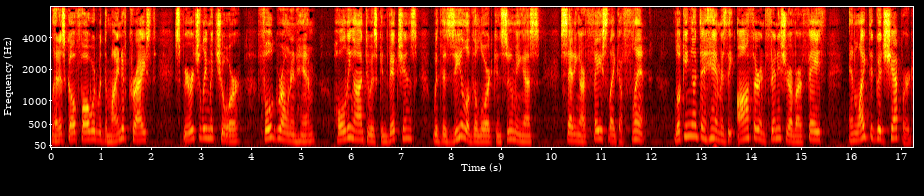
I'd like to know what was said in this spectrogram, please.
Let us go forward with the mind of Christ, spiritually mature, full grown in Him, holding on to His convictions, with the zeal of the Lord consuming us, setting our face like a flint looking unto him as the author and finisher of our faith, and like the Good Shepherd,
